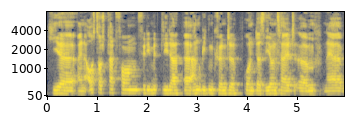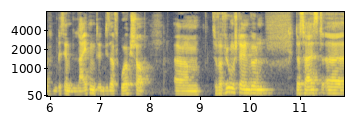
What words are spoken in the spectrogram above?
hier eine Austauschplattform für die Mitglieder äh, anbieten könnte und dass wir uns halt, ähm, naja, ein bisschen leitend in dieser Workshop ähm, zur Verfügung stellen würden. Das heißt, äh,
